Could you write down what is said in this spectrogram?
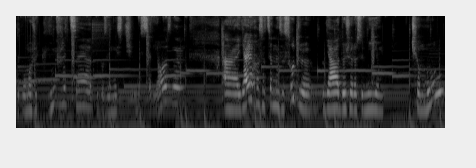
Типу, може, кинь вже це, типу, займись чимось серйозним. А, я його за це не засуджую. Я дуже розумію, чому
